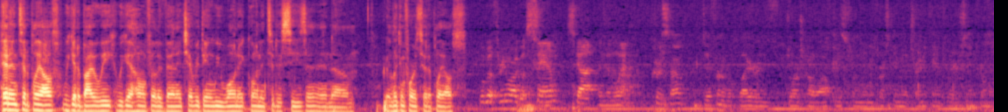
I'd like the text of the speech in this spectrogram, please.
heading into the playoffs, we get a bye week, we get home field advantage, everything we wanted going into the season, and um, we're looking forward to the playoffs. We'll go three more. We'll go Sam, Scott, and then Len. Chris, how different of a player is George Karlaftis from when you first came into training camp to what you're seeing from him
